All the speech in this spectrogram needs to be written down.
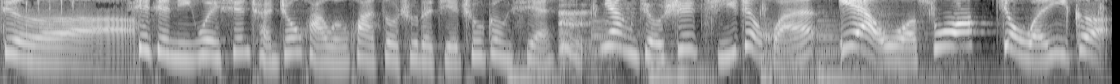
这，谢谢您为宣传中华文化做出的杰出贡献。酿酒师齐振环，要我说就闻一个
